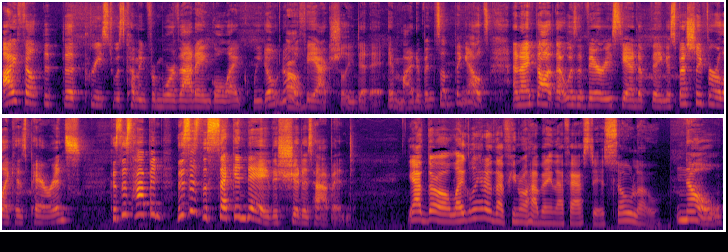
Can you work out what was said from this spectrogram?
I felt that the priest was coming from more of that angle like we don't know Oh. if he actually did it. It might have been something else. And I thought that was a very stand-up thing, especially for like his parents cuz this happened this is the second day this shit has happened. Yeah, the likelihood of that funeral happening that fast is so low. No.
